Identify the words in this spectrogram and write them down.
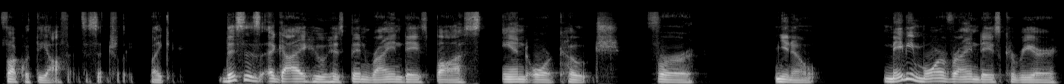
fuck with the offense, essentially. Like this is a guy who has been Ryan Day's boss and or coach for, you know, maybe more of Ryan Day's career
